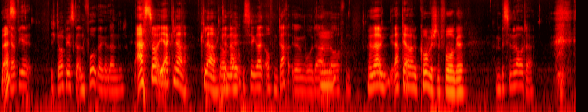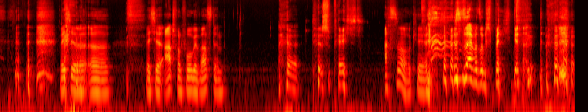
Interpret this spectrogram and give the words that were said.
Ich Was? hab hier, ich glaube, hier ist gerade ein Vogel gelandet. Ach so, ja klar, klar, Ich glaube, genau. der ist hier gerade auf dem Dach irgendwo da am Mhm. Laufen. Da habt ihr aber einen komischen Vogel. Ein bisschen lauter. Welche, äh, welche Art von Vogel war es denn? der Specht. Ach so, okay. das ist einfach so ein Specht genannt.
